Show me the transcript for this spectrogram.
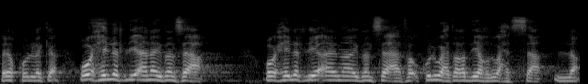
فيقول لك وأحلت لي أنا أيضا ساعة. وأحلت لي أنا أيضا ساعة فكل واحد غادي يأخذ واحد الساعة. لا.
